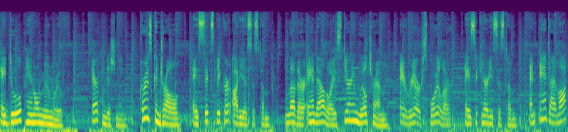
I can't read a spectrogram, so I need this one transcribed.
a dual panel moonroof, air conditioning, cruise control, a six speaker audio system, leather and alloy steering wheel trim, a rear spoiler, a security system, an anti lock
